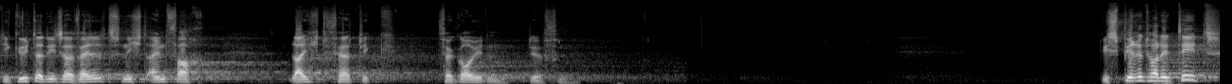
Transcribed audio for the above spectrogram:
die Güter dieser Welt nicht einfach leichtfertig vergeuden dürfen. Die Spiritualität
